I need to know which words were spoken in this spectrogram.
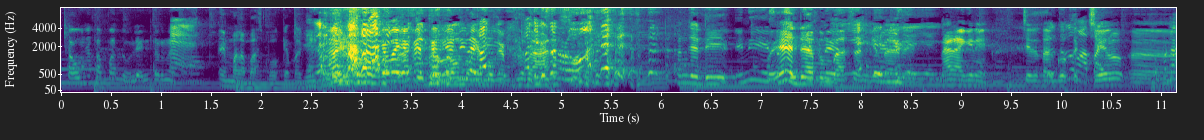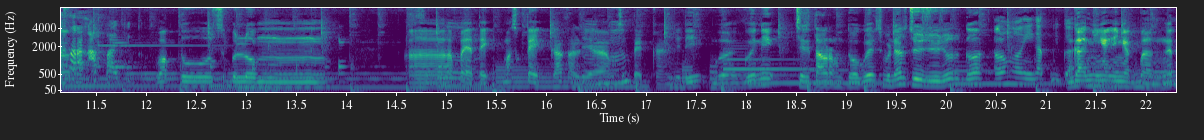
ketahunya kapan tuh lihat internet? Eh, Eh malah bahas bokep lagi. Coba ya kan kalian ini lagi. bokep oh jadi seru kan jadi Ini beda pembahasan kita iya, iya, iya. nah nah gini. Cerita gue kecil eh, penasaran apa gitu? waktu sebelum eh, apa ya tek, masuk TK kali ya masuk TK jadi gue gue ini cerita orang tua gue sebenarnya jujur jujur gue kalau nggak ingat juga. nggak nginget-inget banget.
